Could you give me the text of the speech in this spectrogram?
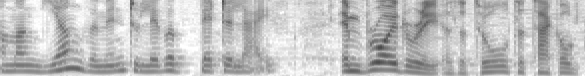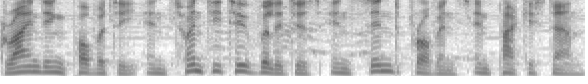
among young women to live a better life. Embroidery as a tool to tackle grinding poverty in 22 villages in Sindh province in Pakistan,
